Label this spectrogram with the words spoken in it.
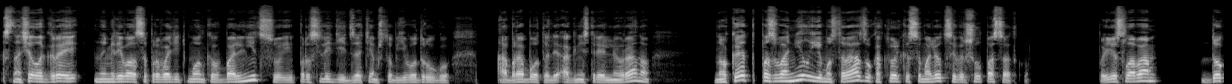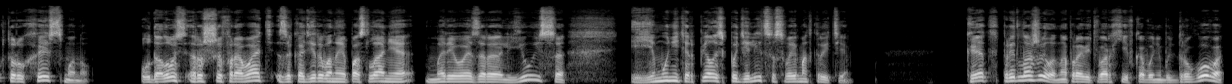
Сначала Грей намеревался проводить Монка в больницу и проследить за тем, чтобы его другу обработали огнестрельную рану, но Кэт позвонил ему сразу, как только самолет совершил посадку. По ее словам, доктору Хейсману удалось расшифровать закодированное послание Мэриуэзера Льюиса, и ему не терпелось поделиться своим открытием. Кэт предложила направить в архив кого-нибудь другого,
